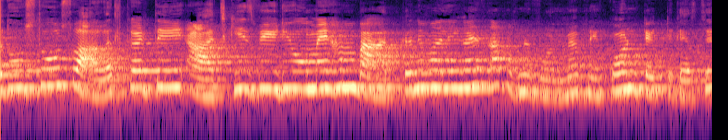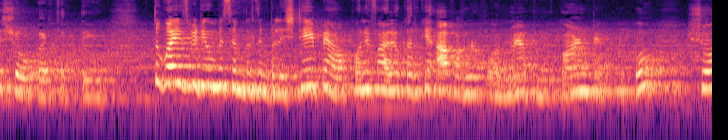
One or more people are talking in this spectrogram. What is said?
दोस्तों, स्वागत करते हैं आज की इस वीडियो में हम बात करने वाले हैं। आप अपने फ़ोन में अपने कॉन्टैक्ट कैसे शो कर सकते हैं? तो गाइस, वीडियो में सिंपल सिंपल स्टेप है। आपको नहीं फॉलो करके आप अपने फ़ोन में अपने कॉन्टैक्ट को शो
